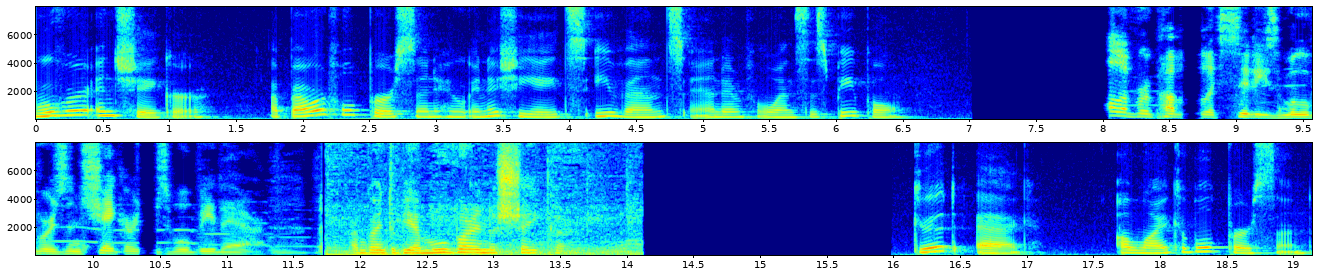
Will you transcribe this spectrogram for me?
Mover and shaker. A powerful person who initiates events and influences people. All of Republic City's movers and shakers will be there. I'm going to be a mover and a shaker. Good egg. A likable person.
